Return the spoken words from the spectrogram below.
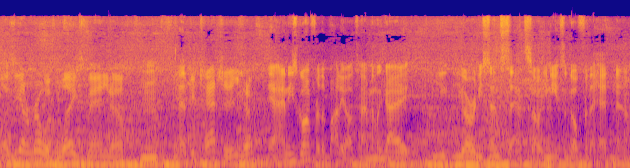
Well, you gotta remember with legs, man. You know, Mm-hmm. if you catch it, you know. Yeah, and he's going for the body all the time. And the guy, you, you already sensed that, so he needs to go for the head now.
